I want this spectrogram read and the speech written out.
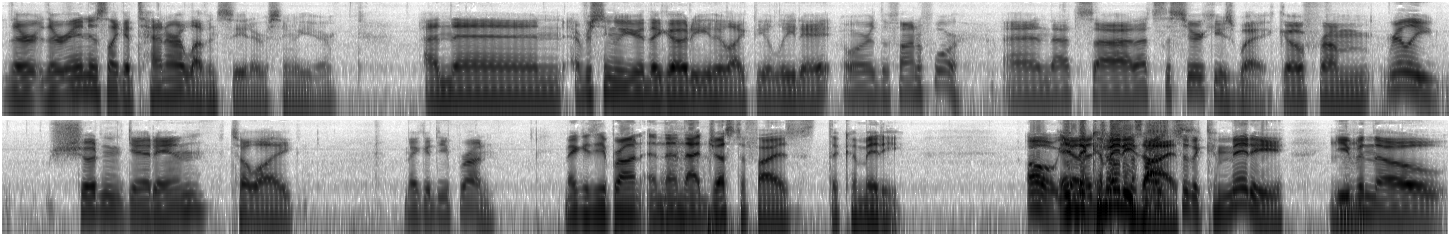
they're they're in as like a ten or eleven seed every single year, and then every single year they go to either like the elite eight or the final four, and that's uh, that's the Syracuse way. Go from really shouldn't get in to like make a deep run. Make a deep run, and then that justifies the committee. Oh, In yeah, the committee's eyes. to the committee, Mhm. even though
